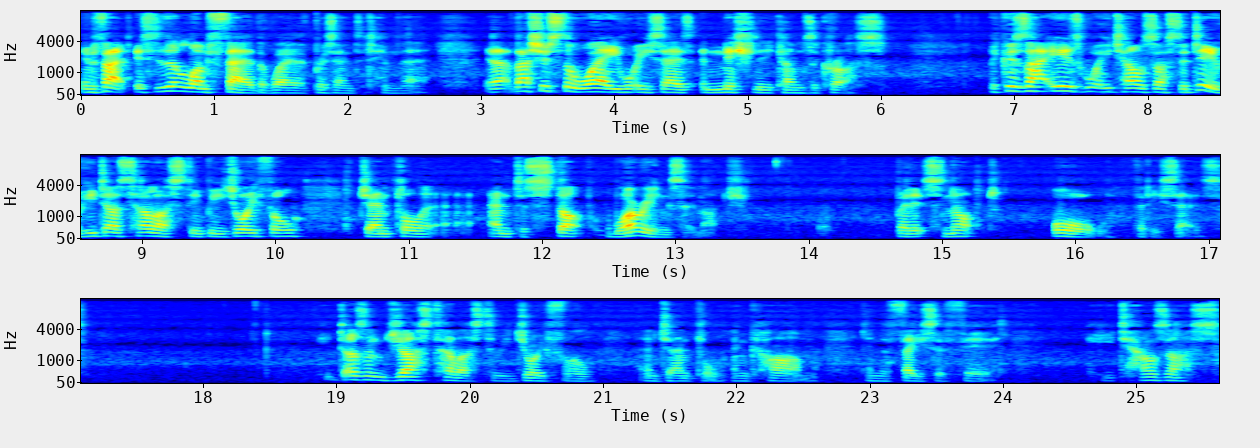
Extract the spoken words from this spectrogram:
In fact, it's a little unfair the way I've presented him there. That's just the way what he says initially comes across. Because that is what he tells us to do. He does tell us to be joyful, gentle, and to stop worrying so much. But it's not all that he says. He doesn't just tell us to be joyful and gentle and calm in the face of fear. He tells us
